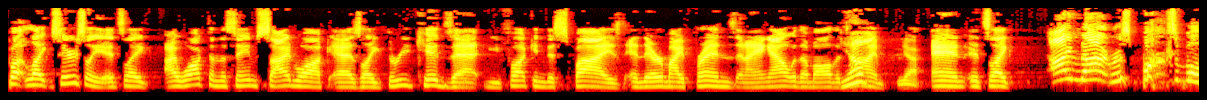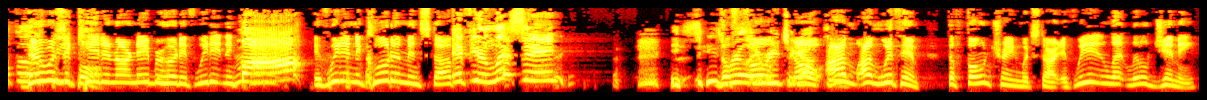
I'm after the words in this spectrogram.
but like seriously, it's like I walked on the same sidewalk as like three kids that you fucking despised, and they're my friends, and I hang out with them all the Yep. time. Yeah. And it's like I'm not responsible for those There was people. a kid in our neighborhood. If we didn't include, Ma, if we didn't include him in stuff, if you're listening, He's, he's really phone- reaching no, out. You. I'm I'm with him. The phone train would start if we didn't let little Jimmy,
